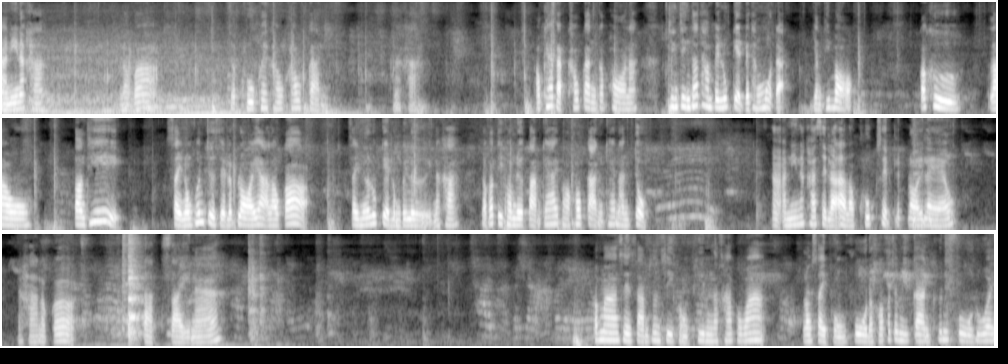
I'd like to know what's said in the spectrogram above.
อันนี้นะคะ เราก็จะคลุกให้เขาเข้ากันนะคะ เอาแค่แบบเข้ากันก็พอนะ จริงๆ ถ้าทำเป็นลูกเกดไปทั้งหมดอะอย่างที่บอก ก็คือเราตอนที่ใส่นมข้นจืดเสร็จเรียบร้อยอะเราก็ใส่เนื้อลูกเกดลงไปเลยนะคะแล้วก็ตีความเร็วต่ำแค่ให้พอเข้ากันแค่นั้นจบอะอันนี้นะคะเสร็จแล้วอะเราคลุกเสร็จเรียบร้อยแล้วนะคะ แล้วก็ตักใส่นะ ประมาณเศษสามส่วนสี่ของพิมพ์นะคะ เพราะว่าเราใส่ผงฟูแล้วเขาก็จะมีการขึ้นฟูด้วย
